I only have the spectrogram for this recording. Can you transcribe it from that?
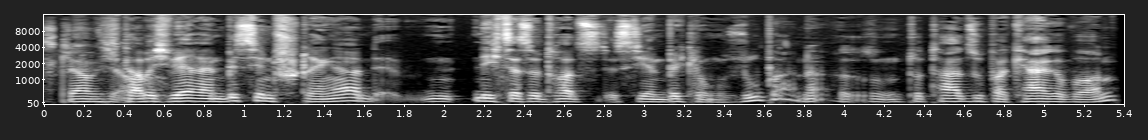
Das glaube ich, ich glaube, ich wäre ein bisschen strenger. Nichtsdestotrotz ist die Entwicklung super, ne? also ein total super Kerl geworden.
